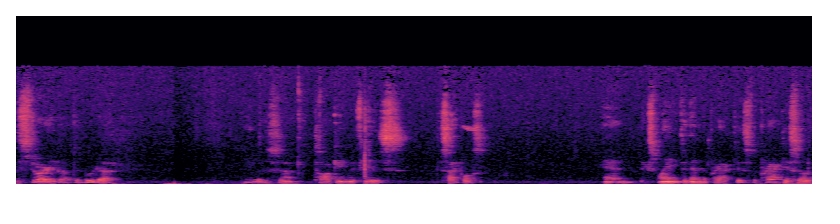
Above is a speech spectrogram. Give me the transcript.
A story about the Buddha. He was um, talking with his disciples and explaining to them the practice, the practice of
